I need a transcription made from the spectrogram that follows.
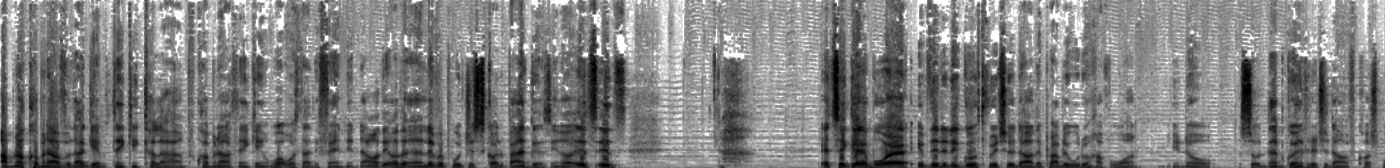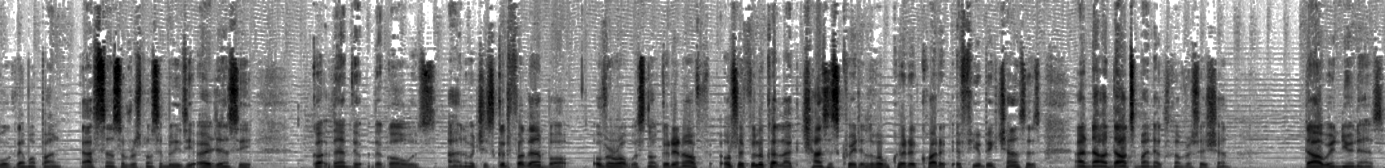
I'm not coming out of that game thinking Kelleher. I'm coming out thinking, what was that defending? Now the other end, Liverpool just got bangers. You know, it's it's it's a game where if they didn't go three two down, they probably wouldn't have won. You know, so them going three two down, of course, woke them up and that sense of responsibility, urgency, got them the, the goals, and which is good for them. But overall, was not good enough. Also, if you look at like chances created, Liverpool created quite a, a few big chances. And now down to my next conversation, Darwin Nunez.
